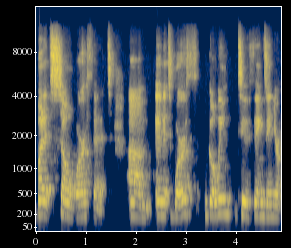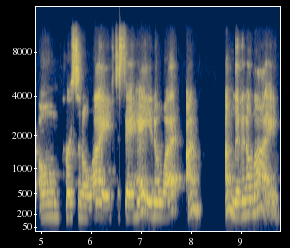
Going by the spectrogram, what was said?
but it's so worth it um, and it's worth going to things in your own personal life to say hey you know what i'm I'm living a lie.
